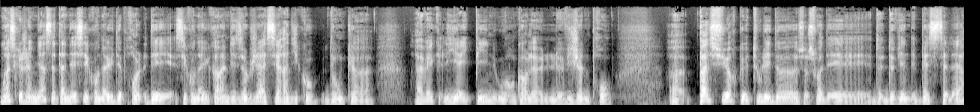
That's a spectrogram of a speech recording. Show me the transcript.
Moi, ce que j'aime bien cette année, c'est qu'on a eu des, a eu quand même des objets assez radicaux. Donc, euh, avec l'EIPIN ou encore le, Vision Pro. Euh, pas sûr que tous les deux ce soit des, deviennent des best-sellers,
